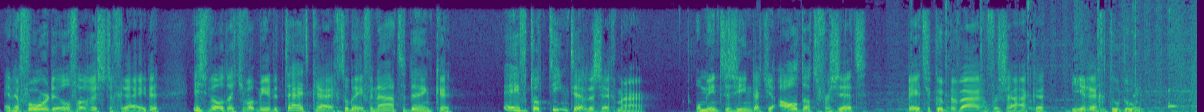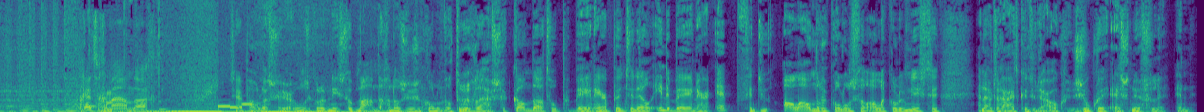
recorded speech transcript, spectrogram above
En een voordeel van rustig rijden is wel dat je wat meer de tijd krijgt om even na te denken. Even tot tien tellen, zeg maar. Om in te zien dat je al dat verzet beter kunt bewaren voor zaken die je recht toe doen. Prettige maandag. Zij Paula Seur, onze columnist op maandag. En als u zijn column wil terugluisteren, kan dat op bnr.nl. In de BNR-app vindt u alle andere columns van alle columnisten. En uiteraard kunt u daar ook zoeken en snuffelen. En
